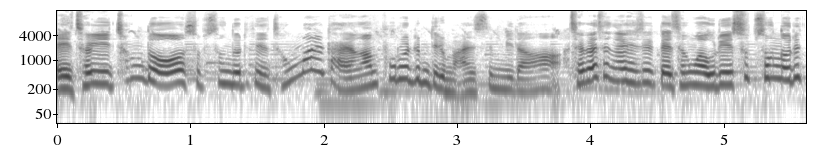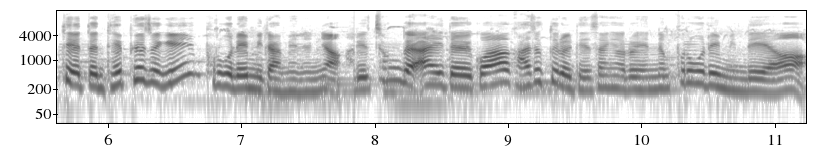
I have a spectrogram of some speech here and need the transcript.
예, 저희 청도 숲속 놀이터에는 정말 다양한 프로그램들이 많습니다. 제가 생각했을 때 정말 우리 숲속 놀이터의 어떤 대표적인 프로그램이라면요. 우리 청도 아이들과 가족들을 대상으로 했는 프로그램인데요.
